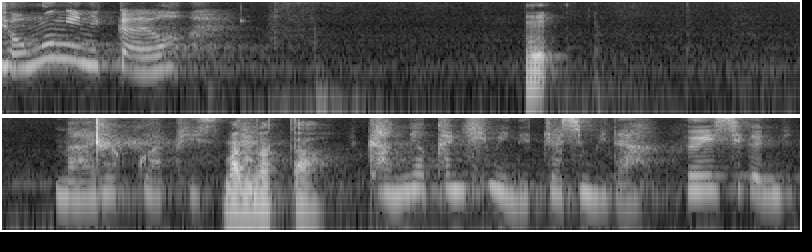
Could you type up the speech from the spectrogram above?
영웅이니까요. 어, 마력과 비슷한 만났다. 강력한 힘이 느껴집니다. 의식은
